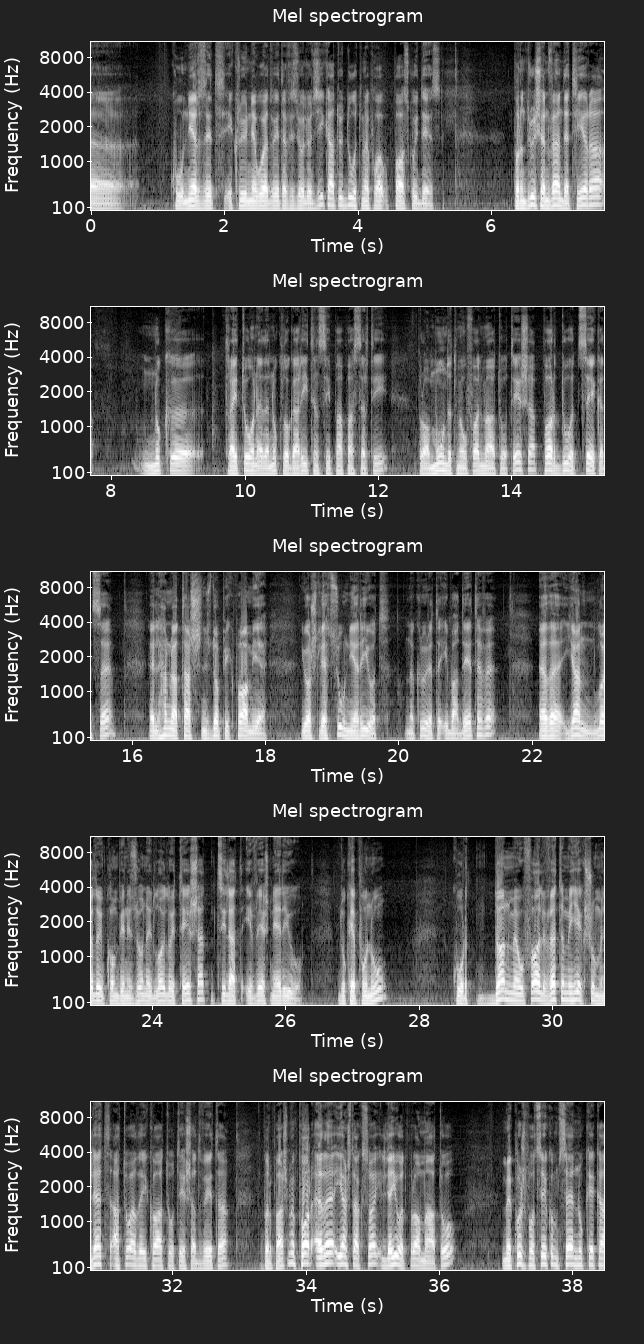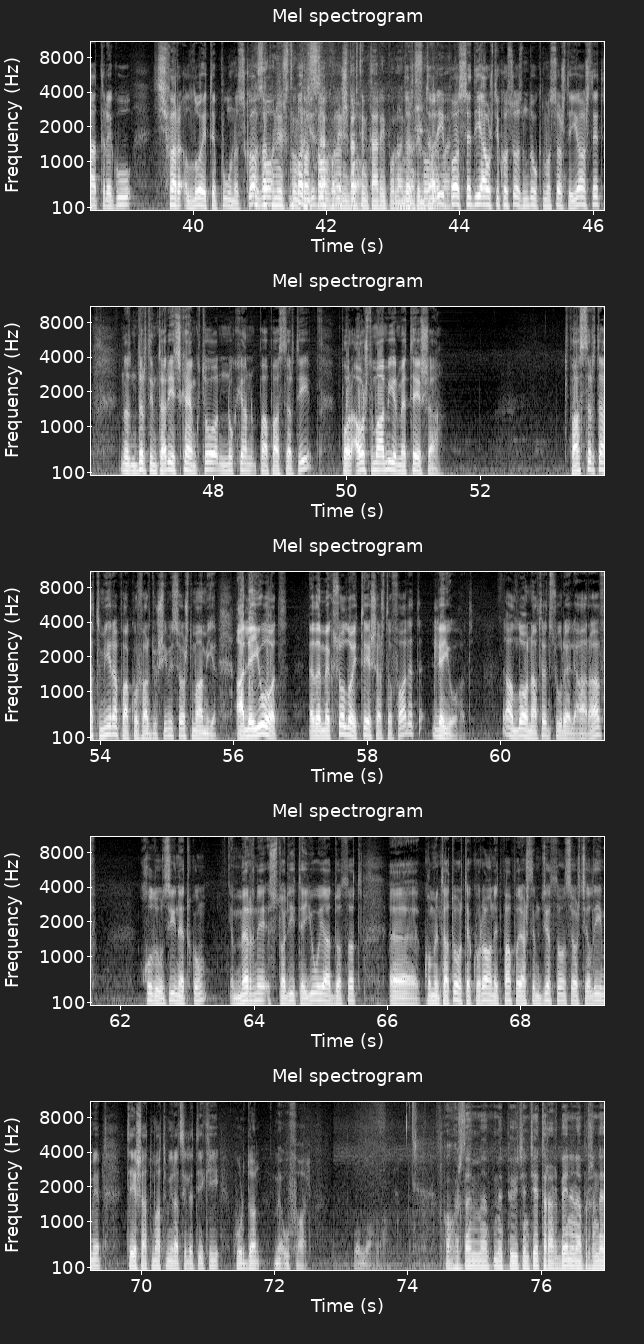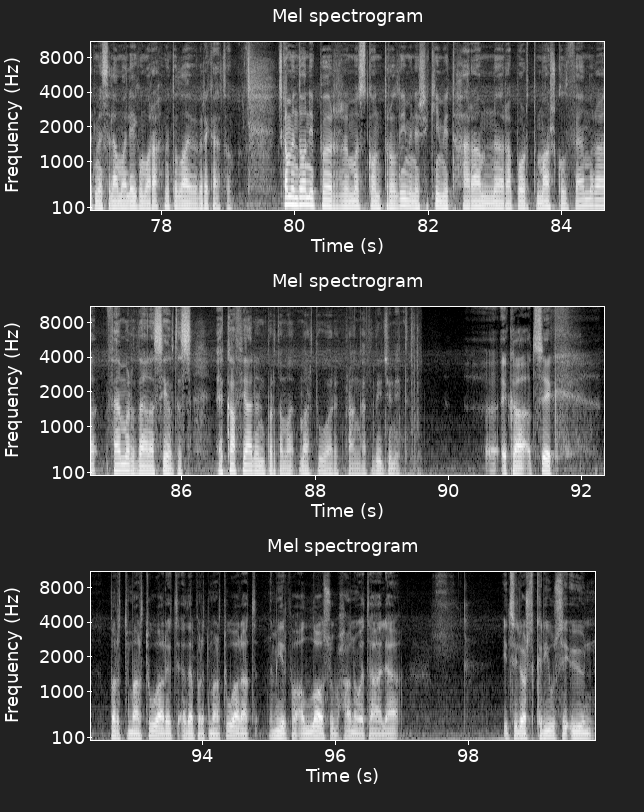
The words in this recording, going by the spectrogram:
ku njerëzit i kryejnë nevojat e veta fiziologjike, aty duhet me po, pas kujdes. Përndryshe në vende tjera, nuk trajtohen edhe nuk llogariten si papastërti, pra mundet me u fal me ato tesha, por duhet cekët se, elhamdulilah tash në çdo pikpamje, ju është lehtësu njeriut në kryerje të ibadeteve, edhe janë lloj-lloj kombinizone, lloj-lloj tesha, të cilat i vesh njeriu duke punu, Kur don me u fal vetëm i hek shumë leht ato edhe i ka ato tesha të veta të përpashme, por edhe jashtë kësaj lejohet pra me ato me kusht po cekim se nuk e ka tregu çfarë lloji të punës ka po, po zakonisht po, po zakonisht po. ndërtimtari punon në ndërtimtari po s'e di a është i Kosovës më duket mos është i jashtit në ndërtimtari çka janë këto nuk janë papastërti por a është më mirë me tesha të pastërta të mira pa kurfar dyshimi se është më mirë a lejohet Edhe me këso lloj teshash të falet lejohet. Dhe Allahu ka thënë në sure El Araf, Khudhu zinetkum, merrni stolitë e juja, do thotë komentatorët e Kuranit pa përjashtim gjithë thonë se është qëllimi teshat më të mira të cilat i ki kur don me u fal. Wallahu a'lam. Po vazhdojmë me, me pyetjen tjetër. Arbeni na përshëndet me selam aleikum wa rahmetullahi wa barakatuh. Çka mendoni për moskontrollimin e shikimit haram në raport mashkull-femra, femër dhe anasjelltës? E ka fjalën për të martuarit, pra nga të dy gjinitë. E ka cek për të martuarit edhe për të martuarat, mirëpo Allahu subhanahu wa taala i cili është krijuesi ynë,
